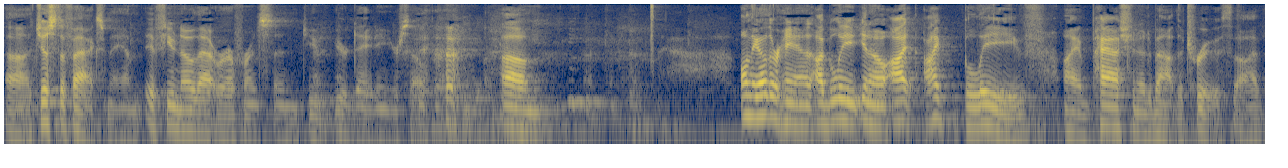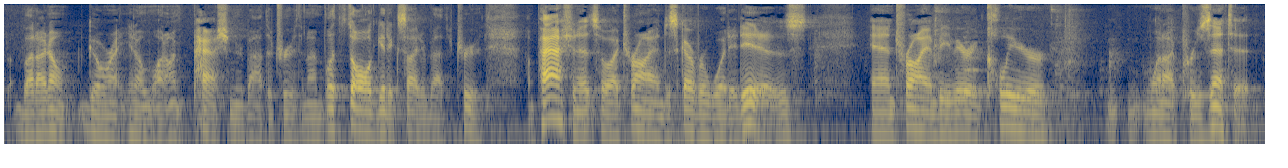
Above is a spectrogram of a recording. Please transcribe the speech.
Uh, just the facts, ma'am. If you know that reference, then you, are dating yourself. Um, on the other hand, I believe, you know, I, I believe I am passionate about the truth, I, but I don't go around, you know, when I'm passionate about the truth, and I'm, let's all get excited about the truth. I'm passionate, so I try and discover what it is and try and be very clear when I present it.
